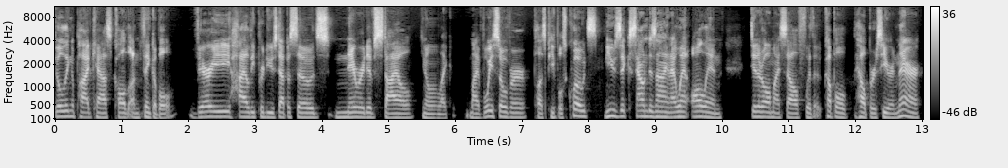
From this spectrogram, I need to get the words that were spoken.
building a podcast called Unthinkable. Very highly produced episodes, narrative style. You know, like my voiceover plus people's quotes, music, sound design. I went all in, did it all myself with a couple helpers here and there.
